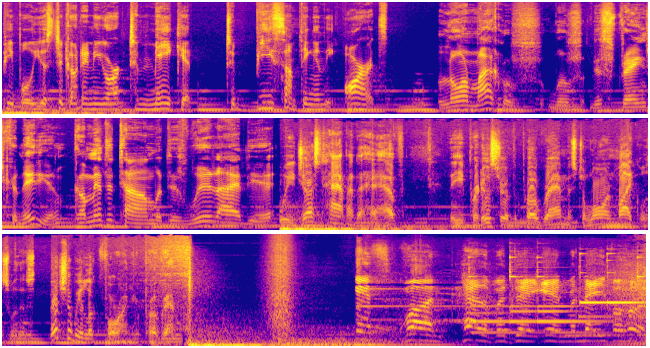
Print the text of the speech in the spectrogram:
People used to go to New York to make it, to be something in the arts. Lorne Michaels was this strange Canadian come into town with this weird idea. We just happen to have the producer of the program, Mr. Lorne Michaels, with us. What should we look for on your program? It's one hell of a day in my neighborhood.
